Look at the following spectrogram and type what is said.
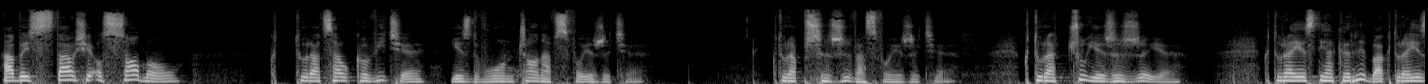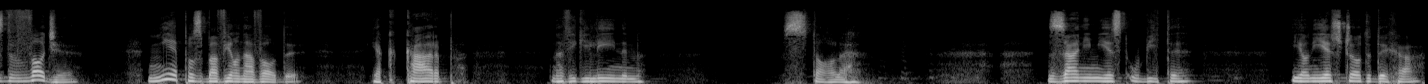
Abyś stał się osobą, która całkowicie jest włączona w swoje życie, która przeżywa swoje życie która czuje, że żyje, która jest jak ryba, która jest w wodzie, nie pozbawiona wody, jak karp na wigilijnym stole. Zanim jest ubity i on jeszcze oddycha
